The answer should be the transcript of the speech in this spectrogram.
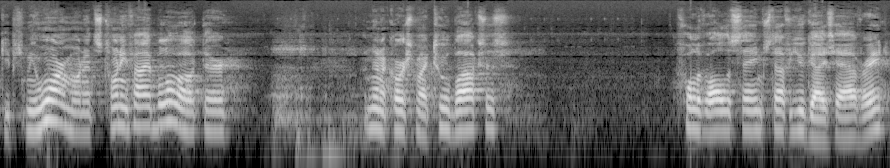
Keeps me warm when it's 25 below out there. And then of course my toolboxes. Full of all the same stuff you guys have, right?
